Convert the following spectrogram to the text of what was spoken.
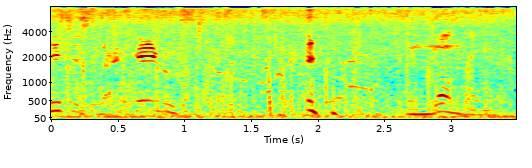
this is the heaviest in London.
